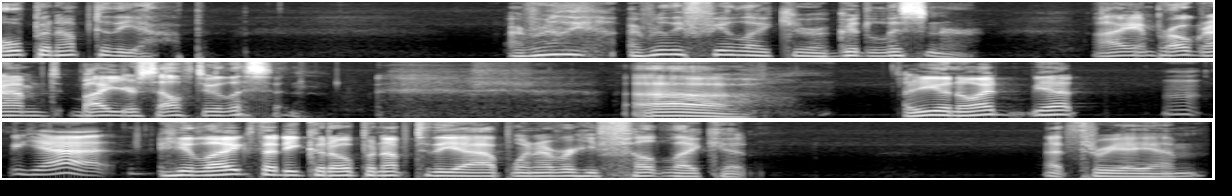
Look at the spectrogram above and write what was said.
open up to the app. I really, I really feel like you're a good listener. I am programmed by yourself to listen. Uh, are you annoyed yet? mm, yeah. He liked that he could open up to the app whenever he felt like it at 3 a.m.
